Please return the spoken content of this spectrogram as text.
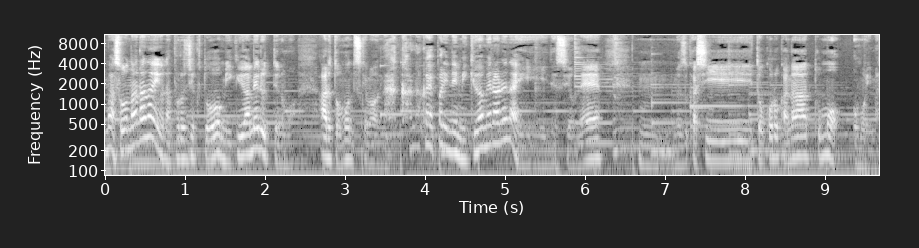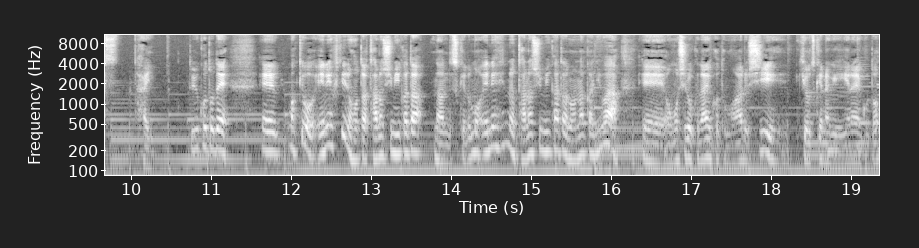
まあそうならないようなプロジェクトを見極めるっていうのもあると思うんですけどなかなかやっぱりね見極められないですよね。うん、難しいところかなとも思います。はい。ということで、えー、まあ、今日 NFT の本当は楽しみ方なんですけども NFT の楽しみ方の中には、えー、面白くないこともあるし気をつけなきゃいけないこと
